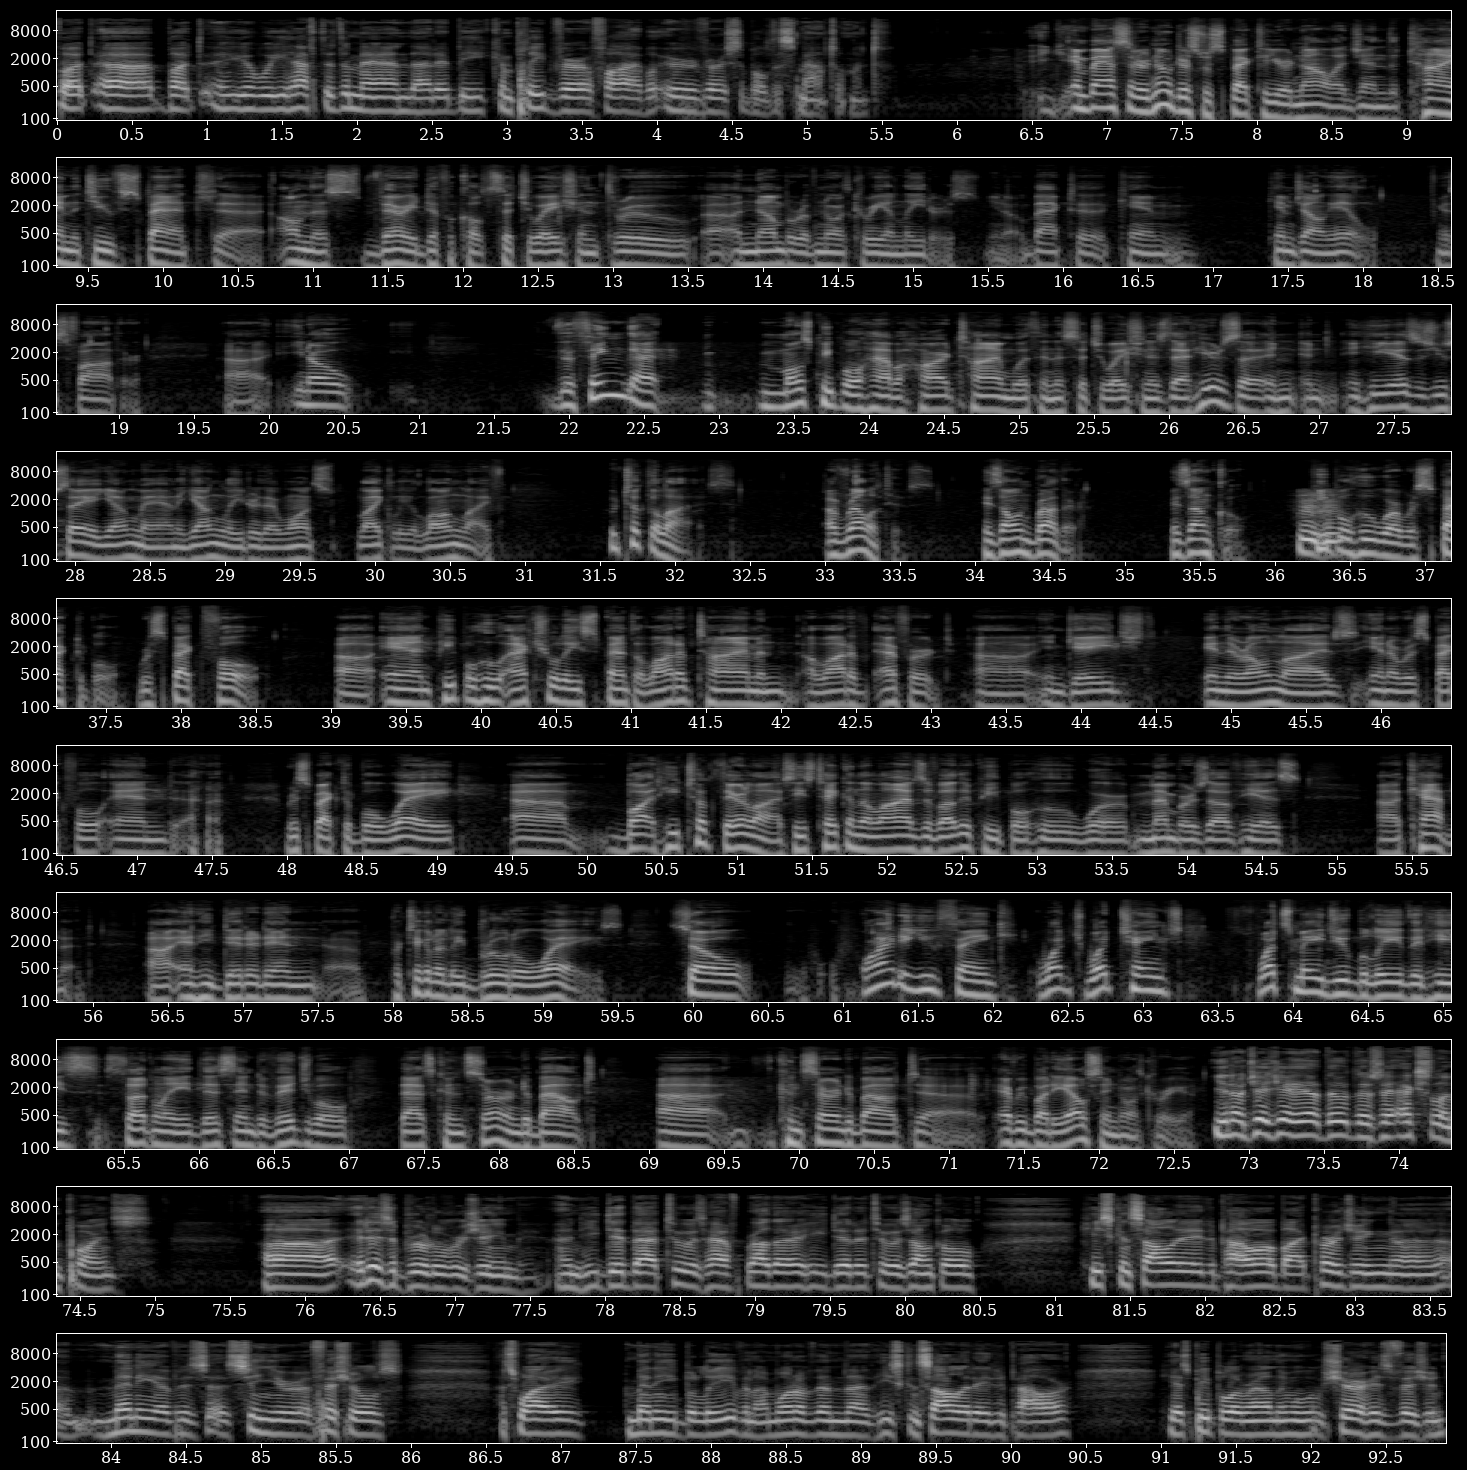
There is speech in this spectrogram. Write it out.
but uh, but uh, you know, we have to demand that it be complete, verifiable, irreversible dismantlement. Ambassador, no disrespect to your knowledge and the time that you've spent uh, on this very difficult situation through uh, a number of North Korean leaders. You know, back to Kim Kim Jong Il, his father. Uh, you know, the thing that most people have a hard time with in this situation is that here's a, and, and he is, as you say, a young man, a young leader that wants likely a long life, who took the lives of relatives, his own brother, his uncle, mm-hmm. people who were respectable, respectful, uh, and people who actually spent a lot of time and a lot of effort uh, engaged in their own lives in a respectful and uh, respectable way um, but he took their lives. He's taken the lives of other people who were members of his uh, cabinet, uh, and he did it in uh, particularly brutal ways. So, why do you think what what changed? What's made you believe that he's suddenly this individual that's concerned about? Uh, concerned about uh, everybody else in North Korea. You know, JJ, those are excellent points. Uh, it is a brutal regime, and he did that to his half brother. He did it to his uncle. He's consolidated power by purging uh, many of his uh, senior officials. That's why many believe, and I'm one of them, that he's consolidated power. He has people around him who share his vision.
